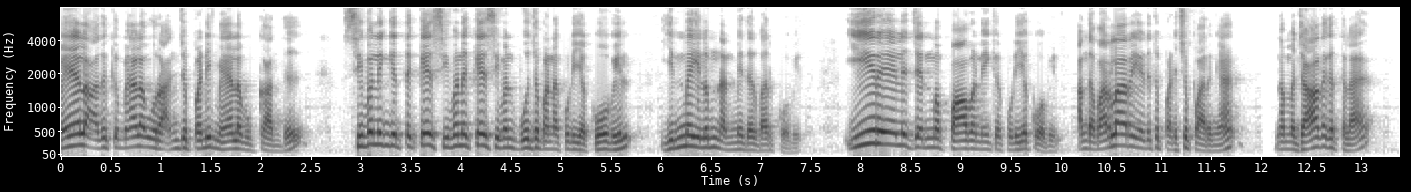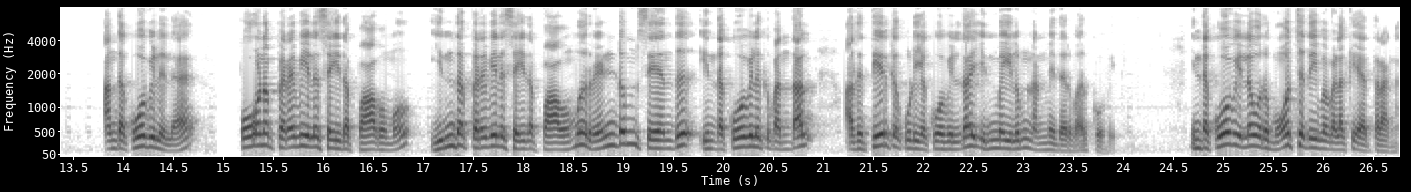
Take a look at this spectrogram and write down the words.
மேலே அதுக்கு மேலே ஒரு அஞ்சு படி மேலே உட்காந்து சிவலிங்கத்துக்கே சிவனுக்கே சிவன் பூஜை பண்ணக்கூடிய கோவில் இன்மையிலும் நன்மை தருவார் கோவில். ஈரேழு ஜென்ம பாவம் நீக்கக்கூடிய கோவில். அந்த வரலாறை எடுத்து படித்து பாருங்கள் நம்ம ஜாதகத்தில் அந்த கோவிலில் போன பிறவியில் செய்த பாவமும் இந்த பிறவியில் செய்த பாவமும் ரெண்டும் சேர்ந்து இந்த கோவிலுக்கு வந்தால் அது தீர்க்கக்கூடிய கோவில் தான் இன்மையிலும் நன்மை தருவார் கோவில். இந்த கோவிலில் ஒரு மோட்ச தெய்வ விளக்கு ஏற்றுறாங்க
